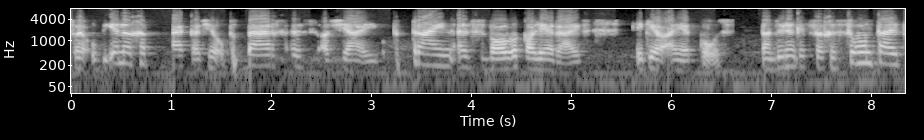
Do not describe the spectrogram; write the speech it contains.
So op enige plek as jy op 'n berg is, as jy op 'n trein is, waar ook al jy reis, het jy jou eie kos. Dan doen ek dit vir gesondheid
